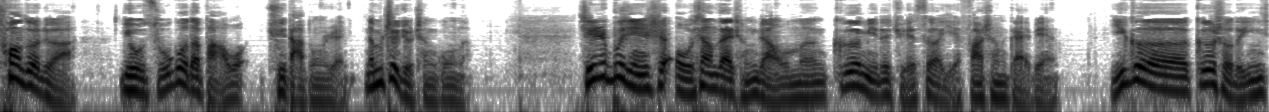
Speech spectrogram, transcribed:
创作者啊，有足够的把握去打动人，那么这就成功了。其实不仅是偶像在成长，我们歌迷的角色也发生了改变。一个歌手的影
